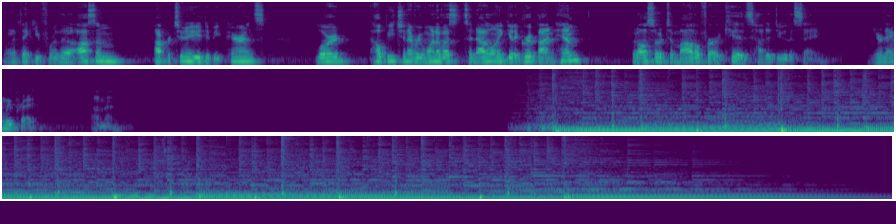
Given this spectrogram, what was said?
I want to thank you for the awesome opportunity to be parents. Lord, help each and every one of us to not only get a grip on Him, but also to model for our kids how to do the same. In your name we pray. Amen.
